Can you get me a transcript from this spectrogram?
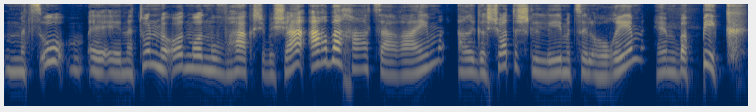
מצאו אה, אה, נתון מאוד מאוד מובהק, שבשעה 4 אחר הצהריים, הרגשות השליליים אצל הורים הם בפיק.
